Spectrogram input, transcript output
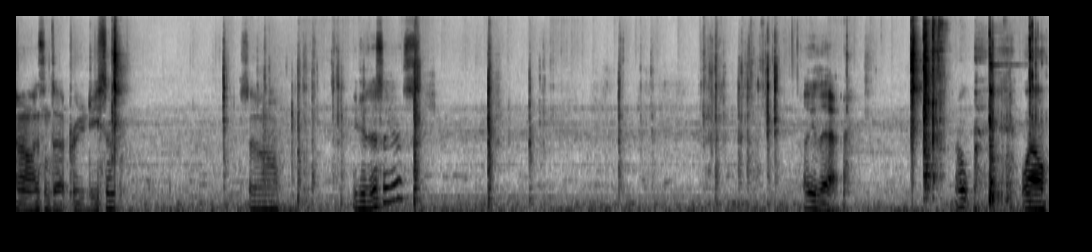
Oh, isn't that pretty decent? So, you do this, I guess? Look at that. Oh, well,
